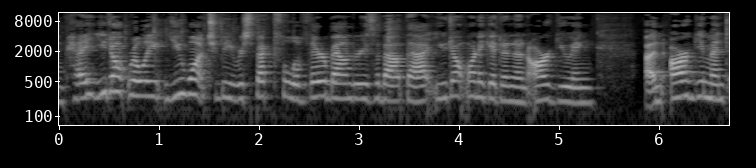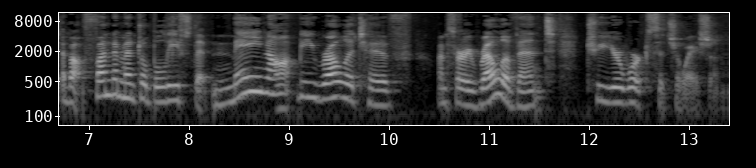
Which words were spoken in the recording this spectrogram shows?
Okay, you don't really, you want to be respectful of their boundaries about that. You don't want to get in an arguing, an argument about fundamental beliefs that may not be relative, I'm sorry, relevant to your work situation.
